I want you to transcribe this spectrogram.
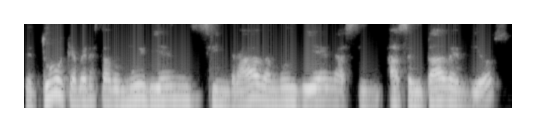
eh, tuvo que haber estado muy bien simbrada, muy bien asentada en Dios,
